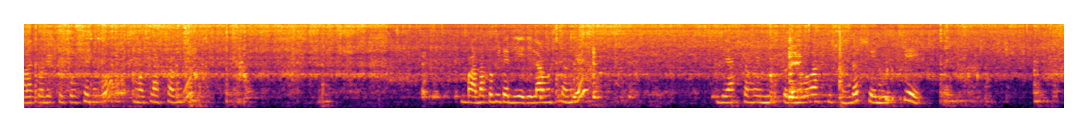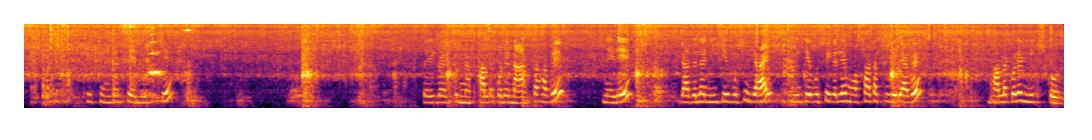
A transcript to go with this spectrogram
ভালো করে একটু কষে নেব মশলার সঙ্গে। বাঁধাকপিটা দিয়ে দিলাম ওর সঙ্গে। দিয়ে একসঙ্গে মিক্স করে নেব। আর কি সুন্দর সেন উঠছে খুব সুন্দর সেন উঠছে তো এবার একটু ভালো করে নাড়তে হবে, নেড়ে। যাতে না নিচে বসে যায়। নিচে বসে গেলে মশলাটা পুড়ে যাবে। ভালো করে মিক্স করব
